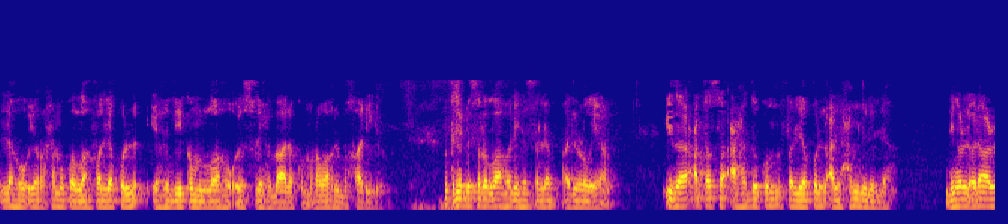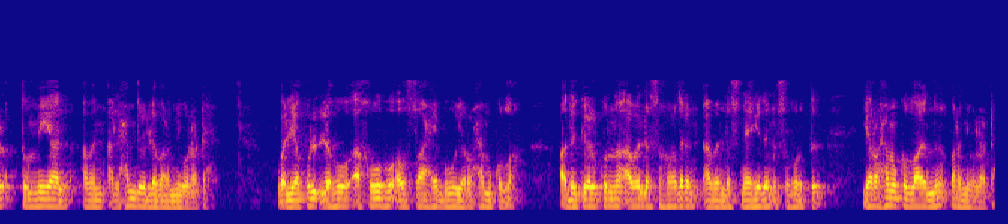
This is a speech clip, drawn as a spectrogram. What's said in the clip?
له يرحمك الله فليقل يهديكم الله ويصلح بالكم. رواه البخاري. നബി സല്ലല്ലാഹു അലൈഹി വസല്ലം അരുളുകയാണ്. ഇത് അതസ അഹദുക്കും ഫല്യഖുൽ അൽഹമില്ല നിങ്ങൾ ഒരാൾ തുമ്മിയാൽ അവൻ അൽഹംദുലില്ല പറഞ്ഞുകൊള്ളട്ടെ. വല്യഖുൽ ലഹു അഖൂഹു ഔ സാഹിബു യർഹമുക്കുള്ള അത് കേൾക്കുന്ന അവന്റെ സഹോദരൻ അവന്റെ സ്നേഹിതൻ സുഹൃത്ത് യർഹമുക്കുള്ള എന്ന് പറഞ്ഞുകൊള്ളട്ടെ.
